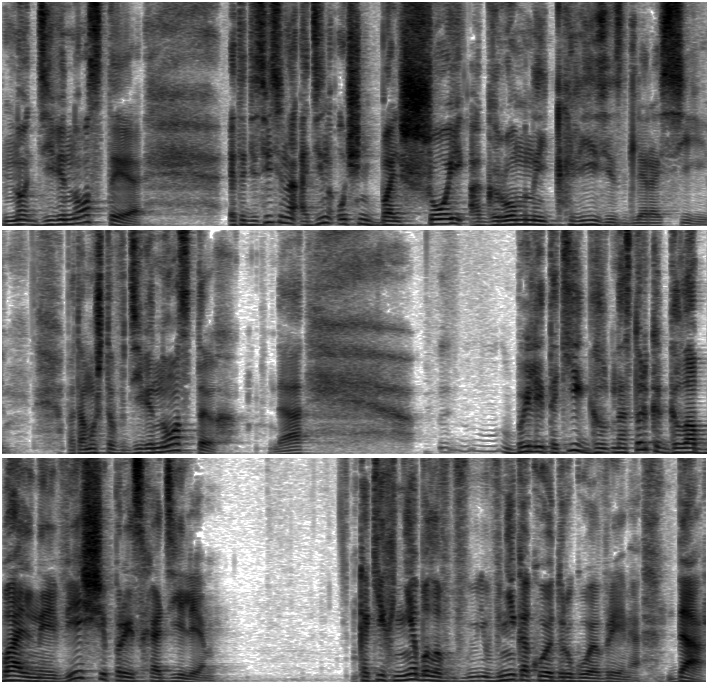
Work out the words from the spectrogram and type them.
Но 90-е это действительно один очень большой, огромный кризис для России. Потому что в 90-х, да, были такие настолько глобальные вещи происходили, каких не было в, в никакое другое время. Да,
